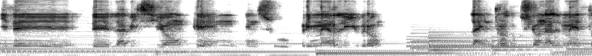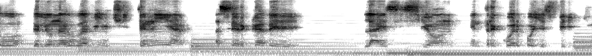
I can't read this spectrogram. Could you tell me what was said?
y de, la visión que en, su primer libro, La introducción al método de Leonardo da Vinci, tenía acerca de la escisión entre cuerpo y espíritu.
